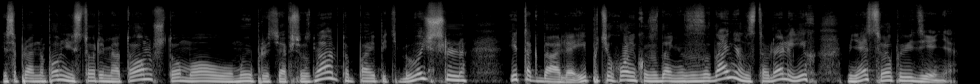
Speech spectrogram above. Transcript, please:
если правильно помню, историями о том, что, мол, мы про тебя все знаем, там по IP тебя вычислили и так далее. И потихоньку задание за заданием заставляли их менять свое поведение.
